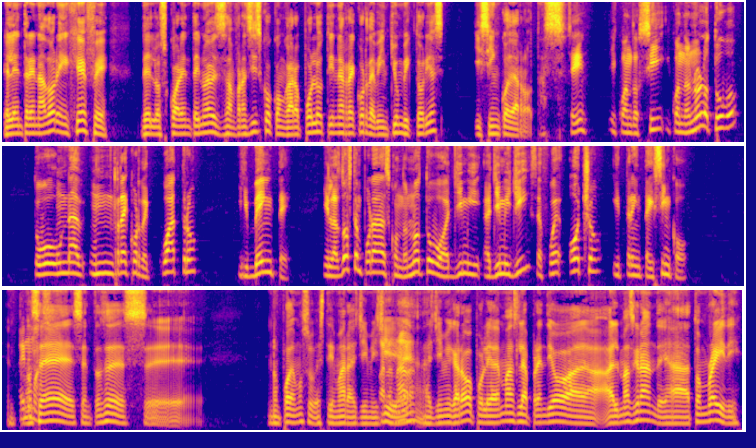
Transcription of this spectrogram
el entrenador en jefe de los 49 de San Francisco con Garoppolo, tiene récord de 21 victorias y 5 derrotas. Sí. Y cuando sí, y cuando no lo tuvo, tuvo una- un récord de 4 y 20. Y las dos temporadas cuando no tuvo a Jimmy, a Jimmy G, se fue 8 y 35. Ahí nomás. Entonces, entonces eh, no podemos subestimar a Jimmy Para G, ¿eh? a Jimmy Garoppolo. Y además le aprendió al más grande, a Tom Brady.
